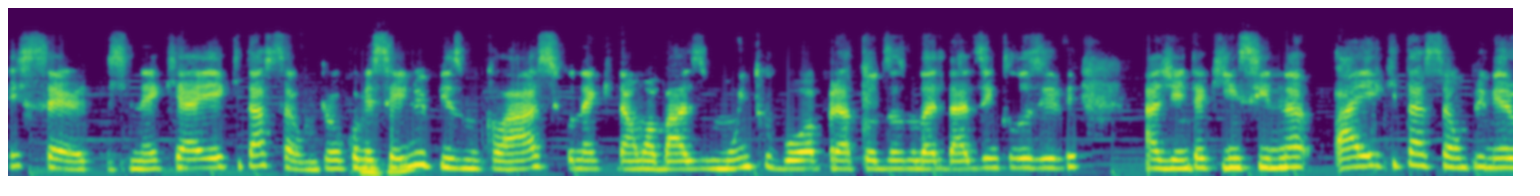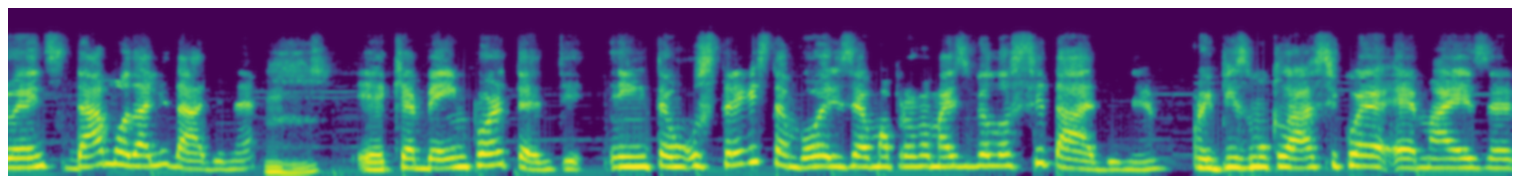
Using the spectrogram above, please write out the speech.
alicerce, né, que é a equitação. Então eu comecei Uhum. no hipismo clássico, né, que dá uma base muito boa para todas as modalidades, inclusive a gente aqui ensina a equitação primeiro antes da modalidade, né? É, que é bem importante. Então, os três tambores é uma prova mais velocidade, né? O hipismo clássico é, é mais. É,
